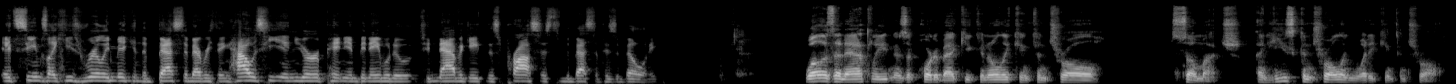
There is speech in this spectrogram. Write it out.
it seems like he's really making the best of everything. How has he, in your opinion, been able to to navigate this process to the best of his ability? Well, as an athlete and as a quarterback, you can only can control so much, and he's controlling what he can control.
